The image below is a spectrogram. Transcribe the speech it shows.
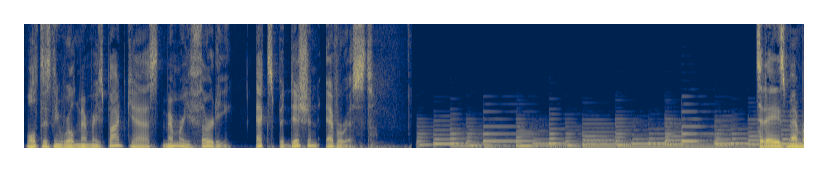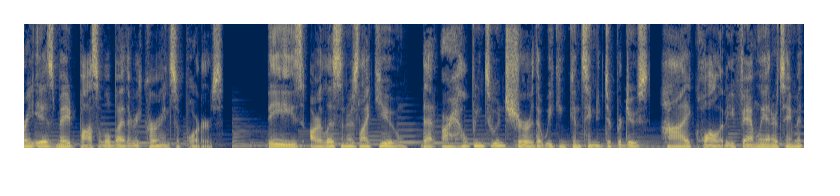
Walt Disney World Memories Podcast, Memory 30, Expedition Everest. Today's memory is made possible by the recurring supporters. These are listeners like you that are helping to ensure that we can continue to produce high quality family entertainment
